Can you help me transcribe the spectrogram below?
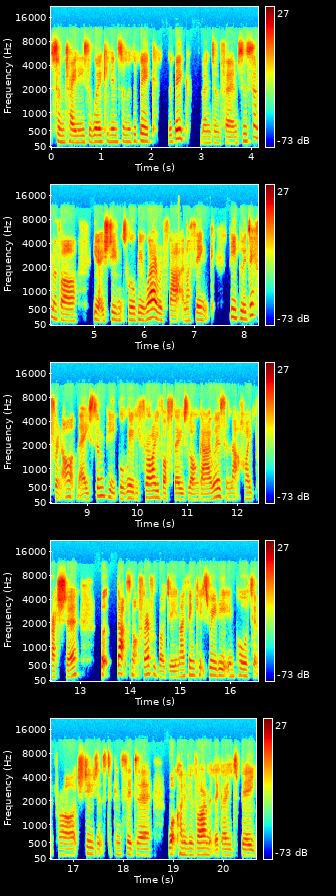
some trainees are working in some of the big the big London firms. And some of our you know students will be aware of that. And I think people are different aren't they? Some people really thrive off those long hours and that high pressure but that's not for everybody. And I think it's really important for our students to consider what kind of environment they're going to be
